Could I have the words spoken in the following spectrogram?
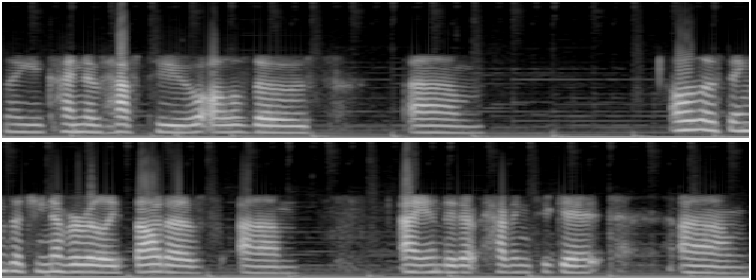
So you kind of have to all of those um, all those things that you never really thought of. Um, I ended up having to get um,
